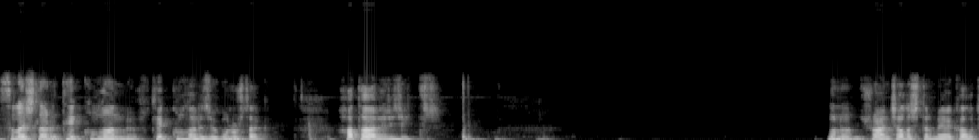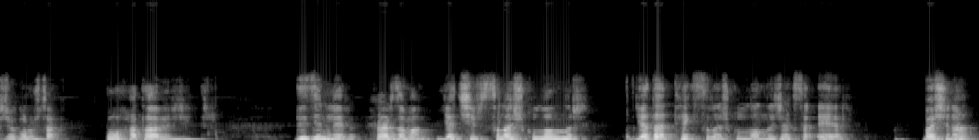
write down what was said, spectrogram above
slash'ları tek kullanmıyoruz. Tek kullanacak olursak hata verecektir. Bunu şu an çalıştırmaya kalkacak olursak bu hata verecektir. Dizinler her zaman ya çift slash kullanılır ya da tek slash kullanılacaksa eğer başına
